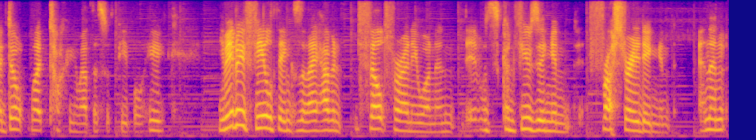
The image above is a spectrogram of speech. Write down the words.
I don't like talking about this with people. He, he made me feel things that I haven't felt for anyone, and it was confusing and frustrating. And and then,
